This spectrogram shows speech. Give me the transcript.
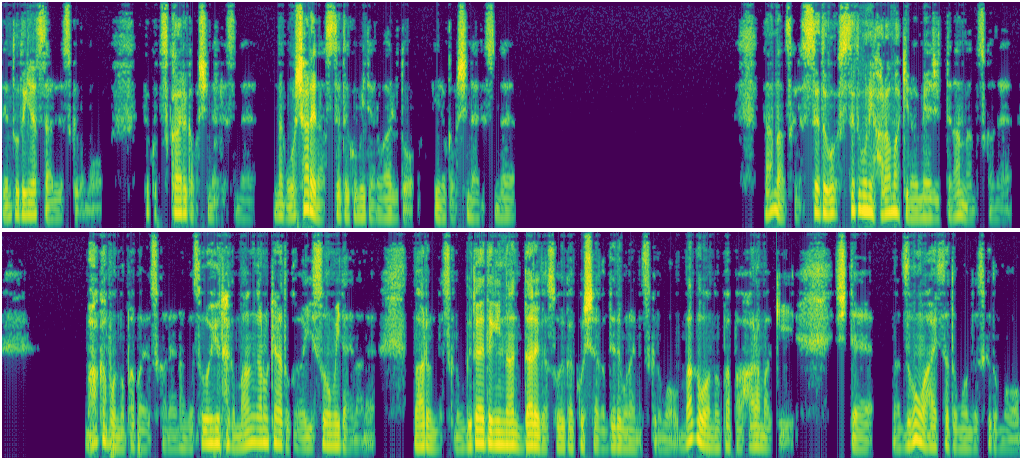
伝統的なやつあれですけども、結構使えるかもしれないですね。なんかおしゃれな捨ててこみたいなのがあるといいのかもしれないですね。何なんですかね？捨ててこ、捨ててこに腹巻きのイメージって何なんですかね？バカボンのパパですかねなんかそういうなんか漫画のキャラとかがいそうみたいなね、あるんですけども、具体的に誰がそういう格好したか出てこないんですけども、バカボンのパパ腹巻きして、まあ、ズボンは履いてたと思うんですけども、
